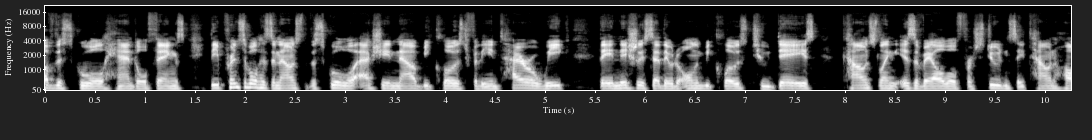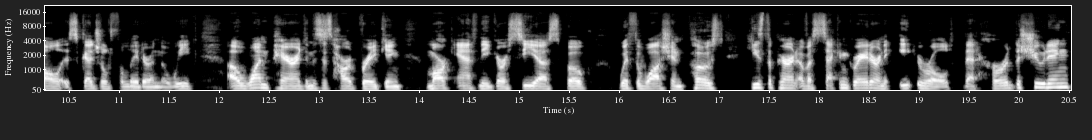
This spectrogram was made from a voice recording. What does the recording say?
of the school handle things. The principal has announced that the school will actually now be closed for the entire week. They initially said they would only be closed two days. Counseling is available for students. A town hall is scheduled for later in the week. Uh, one parent, and this is heartbreaking, Mark Anthony Garcia spoke with the Washington Post. He's the parent of a second grader, an eight year old that heard the shooting.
